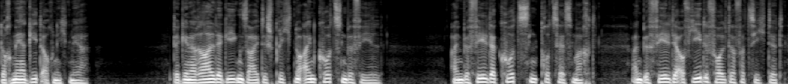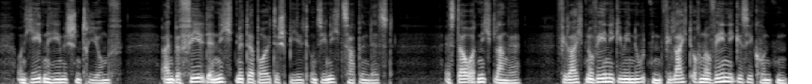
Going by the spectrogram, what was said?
Doch mehr geht auch nicht mehr. Der General der Gegenseite spricht nur einen kurzen Befehl. Ein Befehl, der kurzen Prozess macht, ein Befehl, der auf jede Folter verzichtet und jeden hämischen Triumph, ein Befehl, der nicht mit der Beute spielt und sie nicht zappeln lässt. Es dauert nicht lange, vielleicht nur wenige Minuten, vielleicht auch nur wenige Sekunden,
